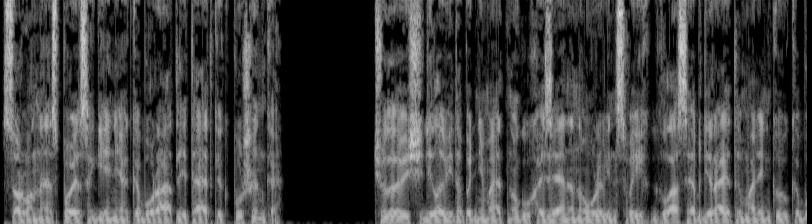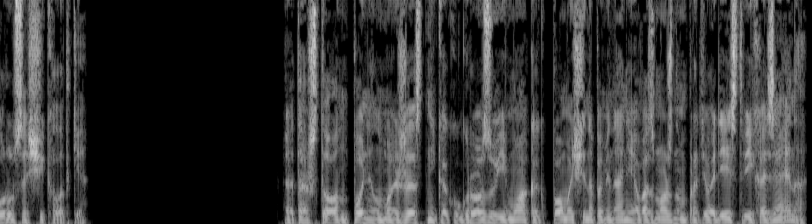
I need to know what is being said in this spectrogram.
Сорванная с пояса гения кобура отлетает, как пушинка. Чудовище деловито поднимает ногу хозяина на уровень своих глаз и обдирает и маленькую кобуру со щиколотки. Это что, он понял мой жест не как угрозу ему, а как помощь и напоминание о возможном противодействии хозяина?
